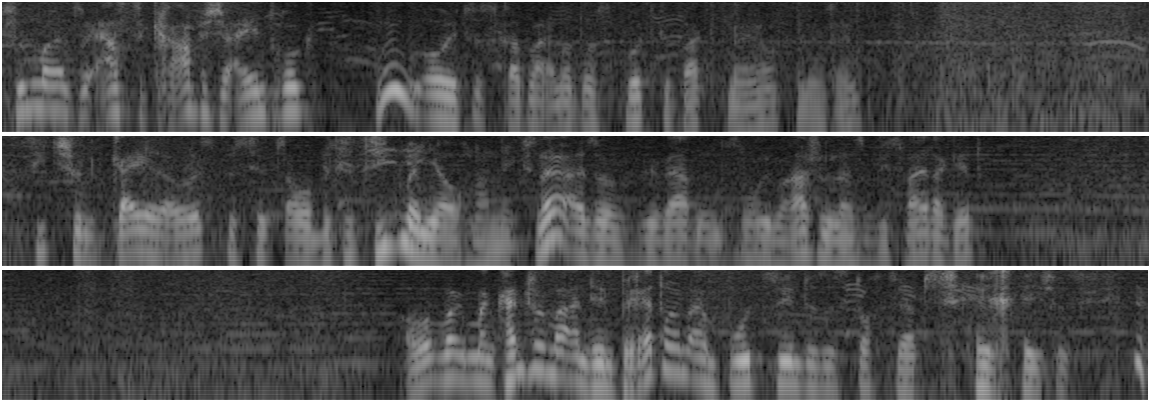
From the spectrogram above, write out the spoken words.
schon mal so erste grafische Eindruck. Huh, oh, jetzt ist gerade mal einer durchs Boot gebackt. Naja, kann ja sein. Sieht schon geil aus bis jetzt, aber bis jetzt sieht man ja auch noch nichts, ne? Also wir werden uns noch überraschen lassen, wie es weitergeht. Aber man kann schon mal an den Brettern am Boot sehen, dass es doch sehr zahlreich ist.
